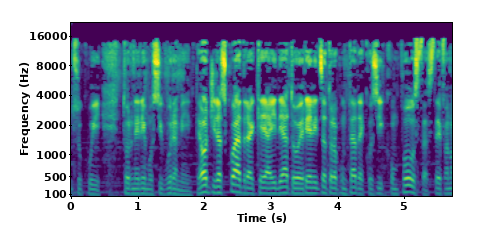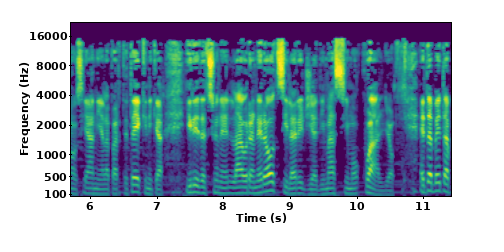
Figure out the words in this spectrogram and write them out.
su cui torneremo sicuramente. Oggi la squadra che ha ideato e realizzato la puntata è così composta: Stefano Siani alla parte tecnica, in redazione Laura Nerozzi, la regia di Massimo Quaglio. È da beta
